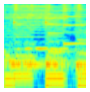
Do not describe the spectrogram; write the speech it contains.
alegria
